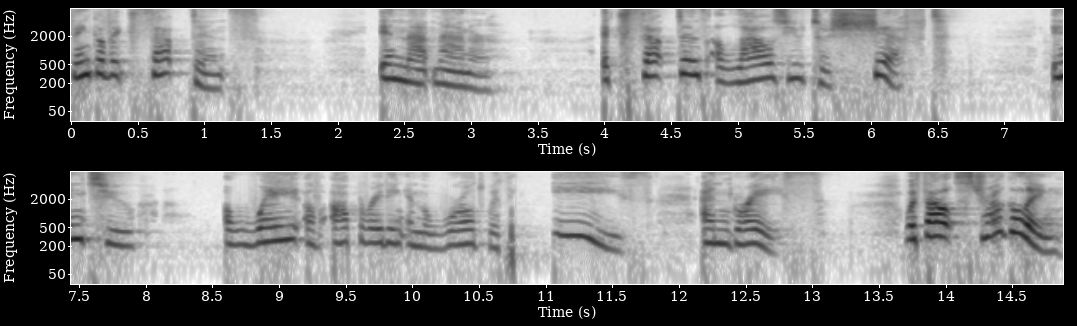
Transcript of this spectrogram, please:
Think of acceptance in that manner. Acceptance allows you to shift into a way of operating in the world with ease and grace without struggling,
